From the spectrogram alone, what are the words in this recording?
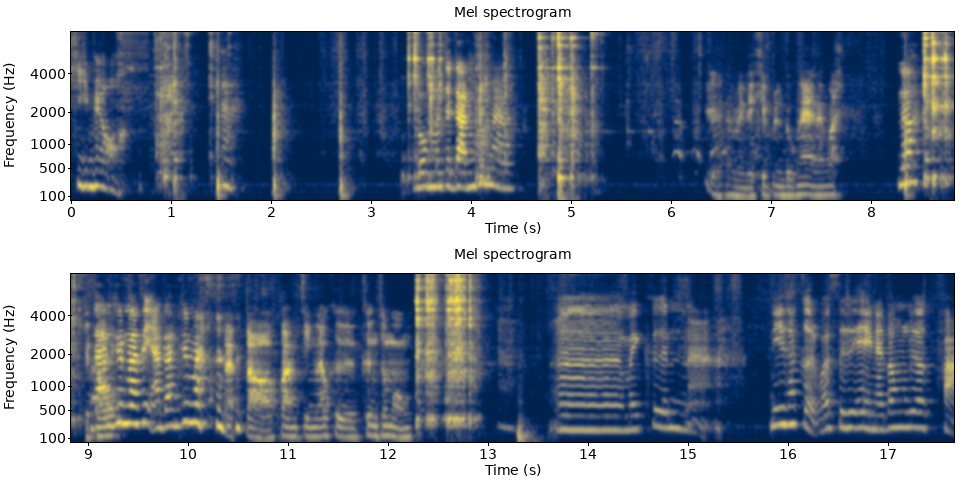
ขี้ไม่ออกอะลมมันจะดันขึ้นมาเออทำไมในคลิปมันดูง่ายนักวะ เนอะดันขึ้นมาสิอะดันขึ้นมาตัดต่อความจริงแล้วคือครึ่งชั่วโมง เออไม่ขึ้นน่ะ นี่ถ้าเกิดว่าซื้อเองนะต้องเลือกฝา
